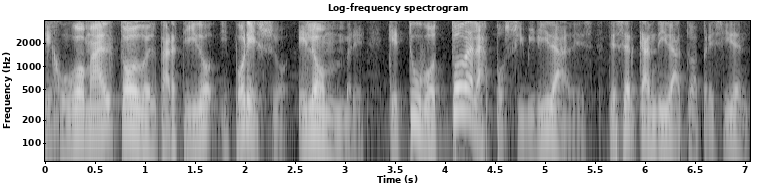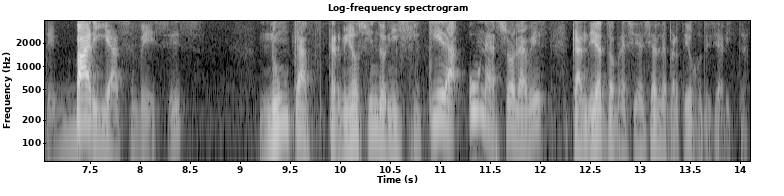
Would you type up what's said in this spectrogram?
que jugó mal todo el partido y por eso el hombre que tuvo todas las posibilidades de ser candidato a presidente varias veces, nunca terminó siendo ni siquiera una sola vez candidato presidencial del Partido Justicialista.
